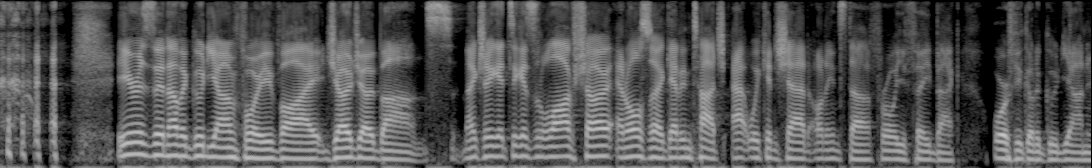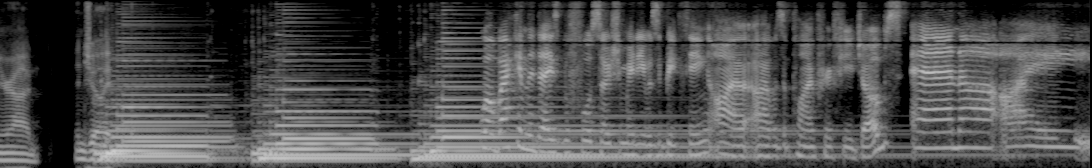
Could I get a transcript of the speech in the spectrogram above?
Here is another good yarn for you by Jojo Barnes. Make sure you get tickets to the live show and also get in touch at Wicked Shad on Insta for all your feedback or if you've got a good yarn of your own. Enjoy. Well, back in the days before social media was a big thing, I, I was applying for a few jobs and uh, I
